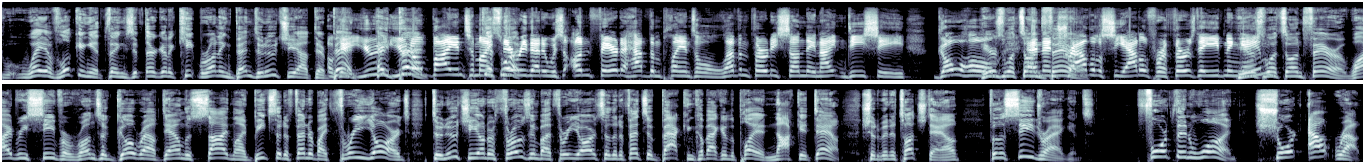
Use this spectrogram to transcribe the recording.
way of looking at things if they're going to keep running Ben DiNucci out there. Okay, ben, you hey, you Ben, don't buy into my theory what? that it was unfair to have them play until 11:30 Sunday night in DC, go home, Here's what's and then travel to Seattle for a Thursday evening Here's game. Here's what's unfair. A wide receiver runs a go route down the sideline, beats the defender by three yards. DiNucci underthrows him by three yards so the defensive back can come back into the play and knock it down. Should have been a touchdown for the Sea Dragons. Fourth and one, short out route,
